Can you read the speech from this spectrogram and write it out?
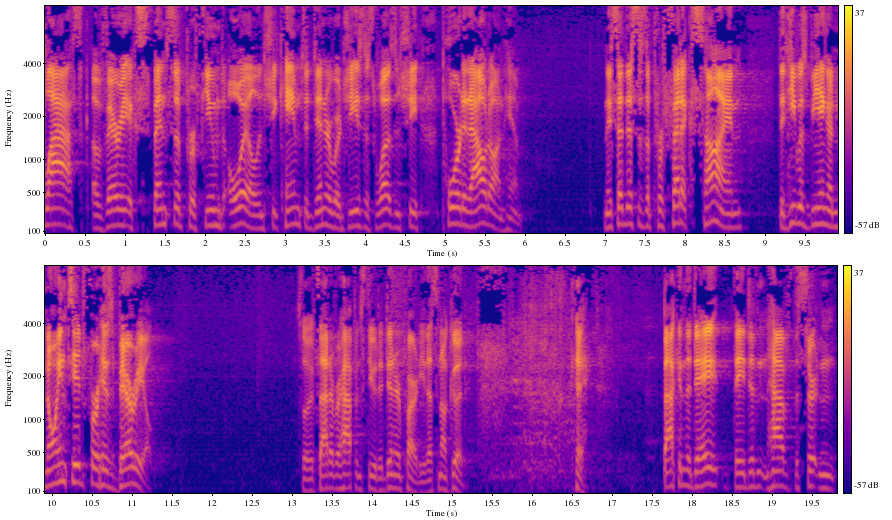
flask of very expensive perfumed oil, and she came to dinner where Jesus was and she poured it out on him. And they said this is a prophetic sign that he was being anointed for his burial. So if that ever happens to you at a dinner party, that's not good. Okay. Back in the day, they didn't have the certain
